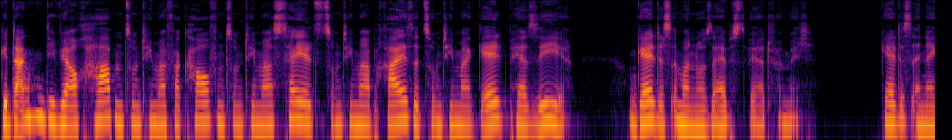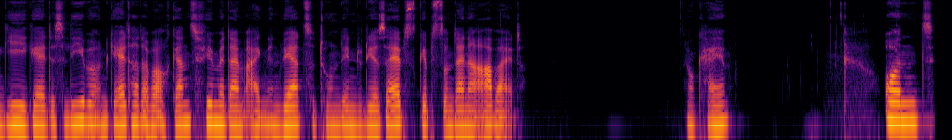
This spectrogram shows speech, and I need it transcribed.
Gedanken, die wir auch haben zum Thema Verkaufen, zum Thema Sales, zum Thema Preise, zum Thema Geld per se. Und Geld ist immer nur Selbstwert für mich. Geld ist Energie, Geld ist Liebe und Geld hat aber auch ganz viel mit deinem eigenen Wert zu tun, den du dir selbst gibst und deiner Arbeit. Okay? Und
